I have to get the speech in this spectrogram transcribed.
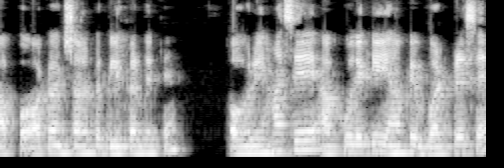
आपको ऑटो इंस्टॉलर पे क्लिक कर देते हैं और यहाँ से आपको देखिए, यहाँ पे वर्डप्रेस है,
